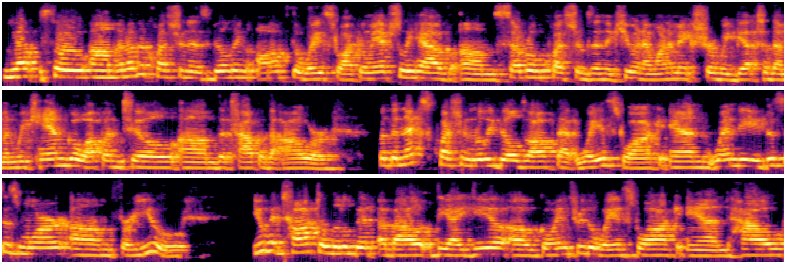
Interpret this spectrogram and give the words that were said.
Yep, so um, another question is building off the waste walk, and we actually have um, several questions in the queue, and I want to make sure we get to them, and we can go up until um, the top of the hour. But the next question really builds off that waste walk, and Wendy, this is more um, for you. You had talked a little bit about the idea of going through the waste walk and how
